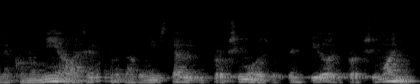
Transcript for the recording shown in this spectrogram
la economía va a ser protagonista el próximo 2022, el próximo año.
